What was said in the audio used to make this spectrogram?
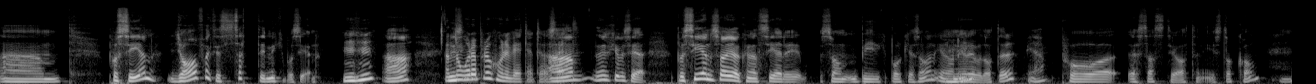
Ehm, på scen, jag har faktiskt sett det mycket på scen. Mhm. Ja, Ja, Några produktioner vet jag att du har ja, sett. nu ska vi se. På scen så har jag kunnat se det som Birk Borkason, Ronja Mhm. Rövardotter, Ja. på eh, Stadsteatern i Stockholm. Mm.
